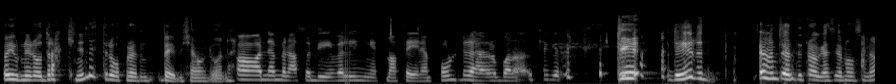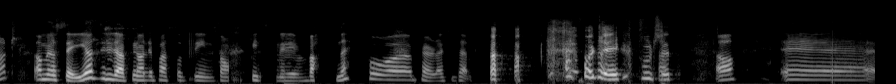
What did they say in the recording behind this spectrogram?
vad gjorde ni då? Drack ni lite då på den baby shower då eller? Ja, nej men alltså det är väl inget man säger i en podd det där och bara slänger ut. Det, det är det eventuellt det tråkigaste jag någonsin hört. Ja men jag säger ju att det är därför jag hade passat in som fisk i vattnet på Paradise Hotel. Okej, fortsätt. Eh,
